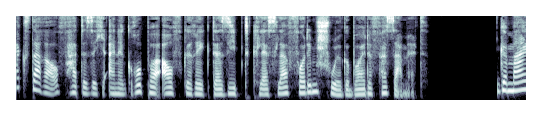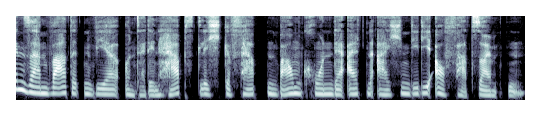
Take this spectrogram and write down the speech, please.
Tags darauf hatte sich eine Gruppe aufgeregter Siebtklässler vor dem Schulgebäude versammelt. Gemeinsam warteten wir unter den herbstlich gefärbten Baumkronen der alten Eichen, die die Auffahrt säumten.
